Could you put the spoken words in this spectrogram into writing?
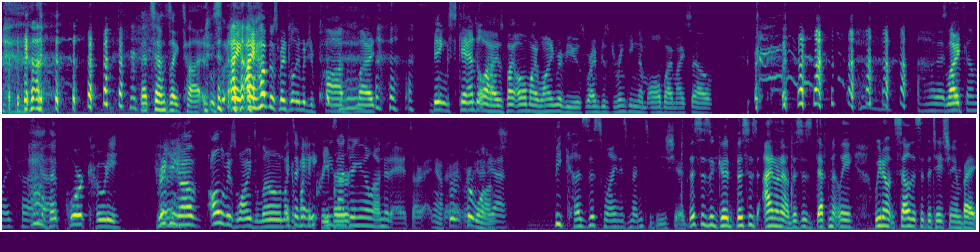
That sounds like Todd. I, I have this mental image of Todd like being scandalized by all my wine reviews where I'm just drinking them all by myself. Oh, that like, sound like. Ah, yeah. That poor Cody drinking all, all of his wines alone like it's a okay. fucking creeper. He's not drinking alone today. It's all right. Yeah, It's for, right. for once. yeah. Because this wine is meant to be shared. This is a good. This is I don't know. This is definitely. We don't sell this at the tasting room by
